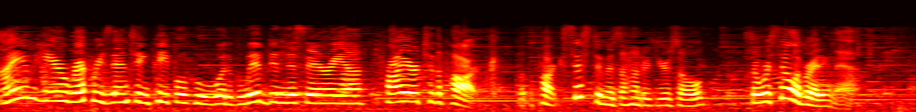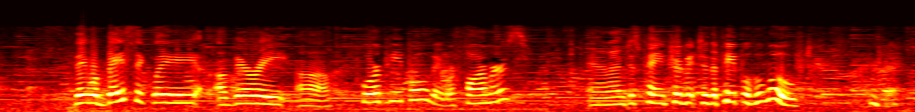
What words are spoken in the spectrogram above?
I am here representing people who would have lived in this area prior to the park. But the park system is 100 years old, so we're celebrating that. They were basically a very uh, poor people. They were farmers. And I'm just paying tribute to the people who moved.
